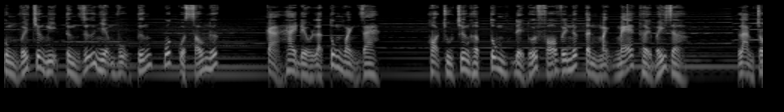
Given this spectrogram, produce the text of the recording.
cùng với Trương Nghị từng giữ nhiệm vụ tướng quốc của sáu nước. Cả hai đều là tung hoành gia. Họ chủ trương hợp tung để đối phó với nước Tần mạnh mẽ thời bấy giờ, làm cho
